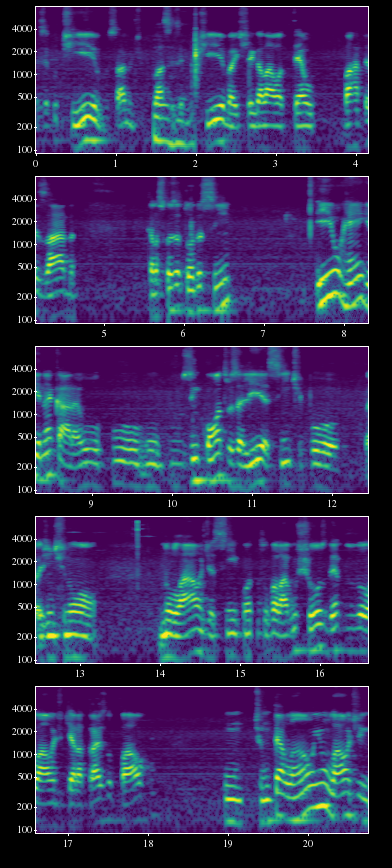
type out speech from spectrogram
executivo, sabe? Tipo, classe uhum. executiva, aí chega lá hotel barra pesada, aquelas coisas todas assim. E o hang, né, cara? O, o, os encontros ali, assim, tipo, a gente não no lounge, assim, enquanto rolavam shows, dentro do lounge, que era atrás do palco, um, tinha um telão e um lounge,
